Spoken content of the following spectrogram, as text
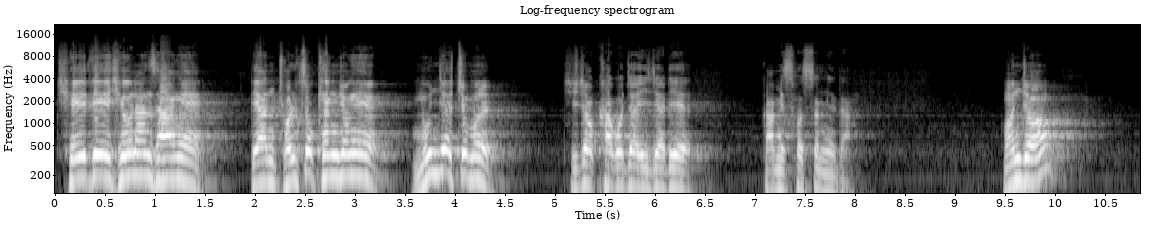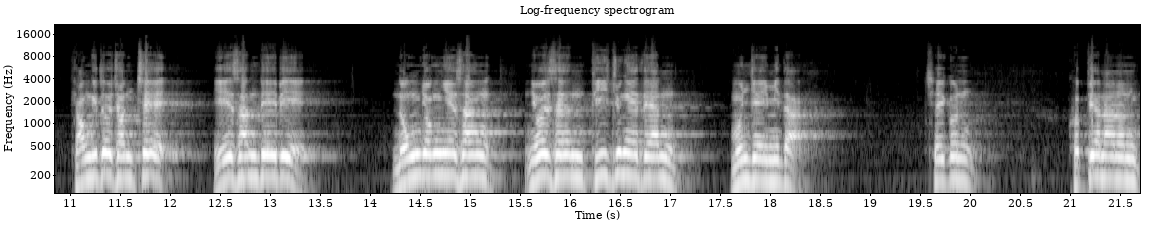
최대 현안 사항에 대한 졸속 행정의 문제점을 지적하고자 이 자리에 감히 섰습니다. 먼저 경기도 전체 예산 대비 농정 예산 예산 비중에 대한 문제입니다. 최근 급변하는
